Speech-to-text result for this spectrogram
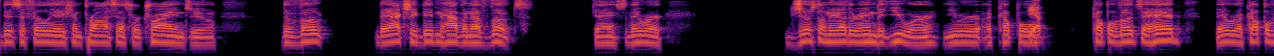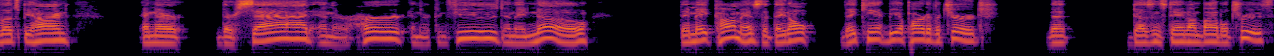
disaffiliation process or trying to, the vote, they actually didn't have enough votes. Okay. So they were just on the other end that you were. You were a couple Yep. couple votes ahead. They were a couple votes behind. And they're they're sad and they're hurt and they're confused and they know they make comments that they don't they can't be a part of a church that doesn't stand on Bible truth,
